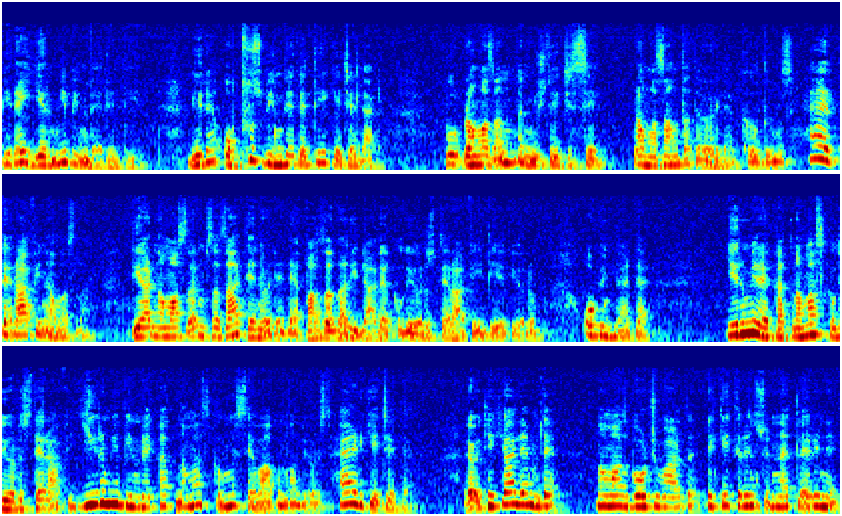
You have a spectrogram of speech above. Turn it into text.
bire yirmi bin verildiği, bire otuz bin verildiği geceler. Bu Ramazan'ın da müjdecisi. Ramazan'da da öyle. Kıldığımız her terafi namazına. Diğer namazlarımıza zaten öyle de fazladan ilave kılıyoruz terafi diye diyorum. O günlerde 20 rekat namaz kılıyoruz terafi. 20 bin rekat namaz kılmış sevabını alıyoruz her gecede. E, öteki alemde namaz borcu vardı. E getirin sünnetlerini.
